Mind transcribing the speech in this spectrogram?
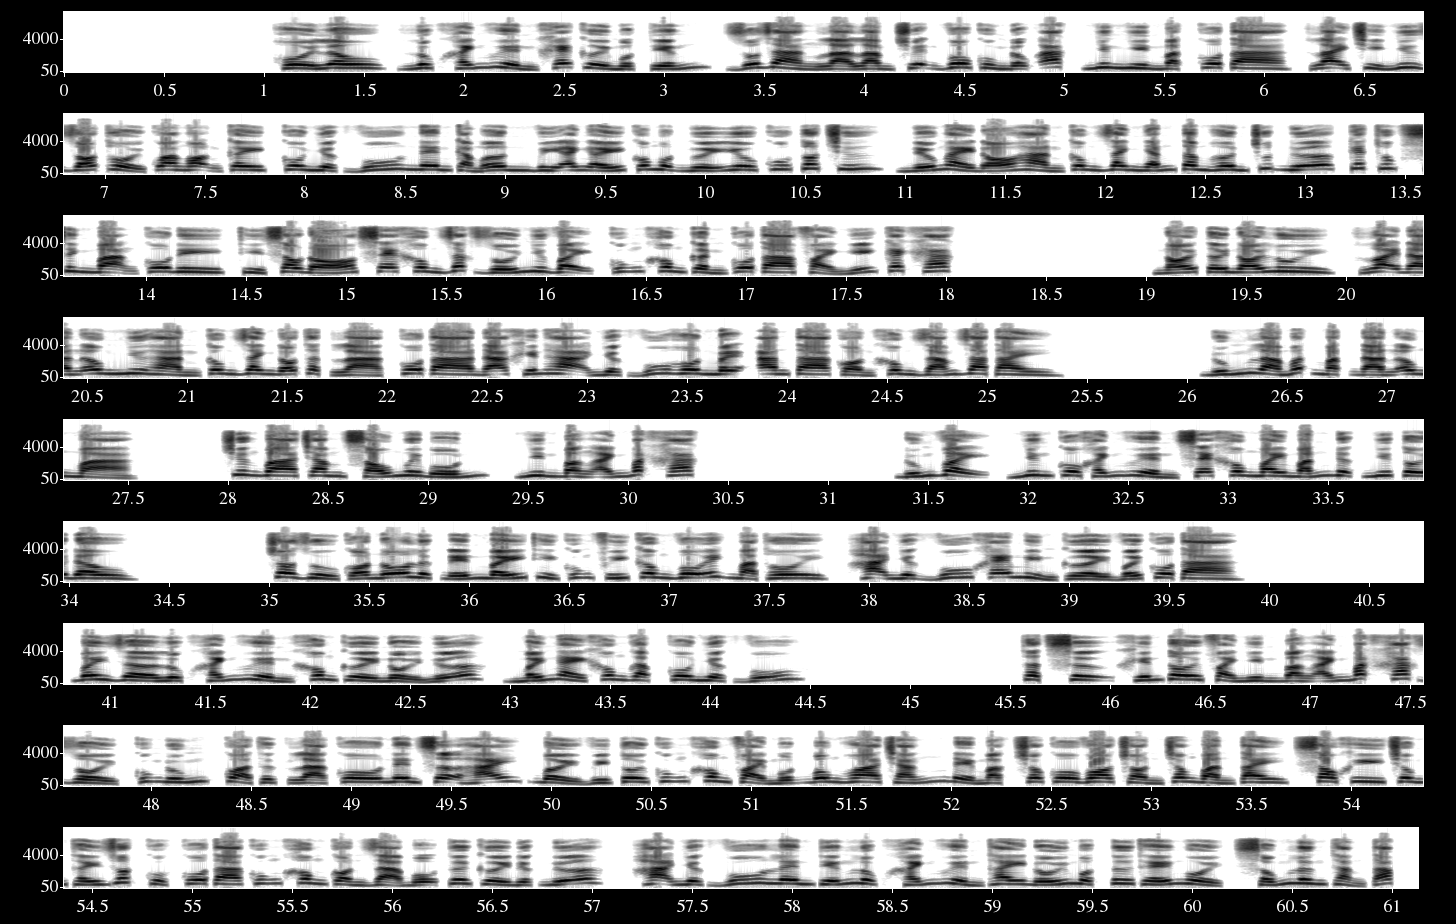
Hồi lâu, Lục Khánh Huyền khẽ cười một tiếng, rõ ràng là làm chuyện vô cùng độc ác, nhưng nhìn mặt cô ta, lại chỉ như gió thổi qua ngọn cây, cô Nhược Vũ nên cảm ơn vì anh ấy có một người yêu cũ tốt chứ, nếu ngày đó Hàn công danh nhắn tâm hơn chút nữa, kết thúc sinh mạng cô đi, thì sau đó sẽ không rắc rối như vậy, cũng không cần cô ta phải nghĩ cách khác. Nói tới nói lui, loại đàn ông như Hàn công danh đó thật là cô ta đã khiến Hạ Nhược Vũ hôn mẹ an ta còn không dám ra tay. Đúng là mất mặt đàn ông mà. Chương 364, nhìn bằng ánh mắt khác. Đúng vậy, nhưng cô Khánh Huyền sẽ không may mắn được như tôi đâu. Cho dù có nỗ lực đến mấy thì cũng phí công vô ích mà thôi, Hạ Nhược Vũ khẽ mỉm cười với cô ta. Bây giờ Lục Khánh Huyền không cười nổi nữa, mấy ngày không gặp cô Nhược Vũ, Thật sự khiến tôi phải nhìn bằng ánh mắt khác rồi, cũng đúng, quả thực là cô nên sợ hãi, bởi vì tôi cũng không phải một bông hoa trắng để mặc cho cô vo tròn trong bàn tay, sau khi trông thấy rốt cuộc cô ta cũng không còn giả bộ tươi cười được nữa, Hạ Nhược Vũ lên tiếng Lục Khánh Huyền thay đối một tư thế ngồi, sống lưng thẳng tắp.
